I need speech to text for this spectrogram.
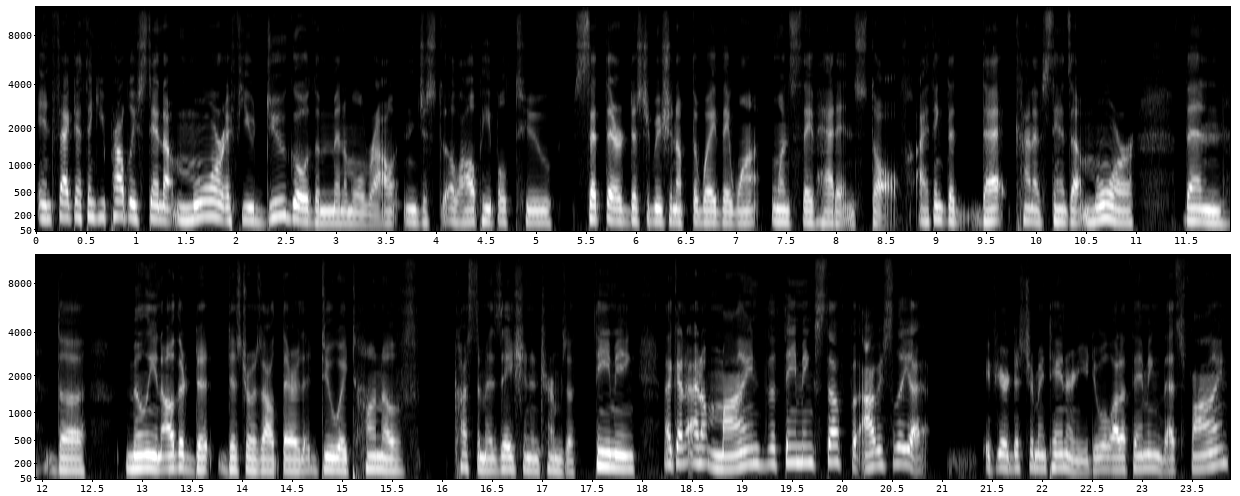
In fact, I think you probably stand out more if you do go the minimal route and just allow people to set their distribution up the way they want once they've had it installed. I think that that kind of stands out more than the million other di- distros out there that do a ton of customization in terms of theming. Like, I, I don't mind the theming stuff, but obviously, I, if you're a distro maintainer and you do a lot of theming, that's fine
